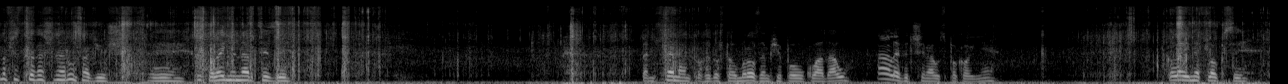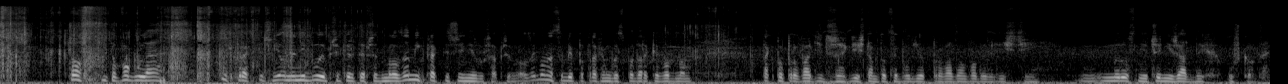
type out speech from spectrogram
No wszystko zaczyna ruszać już. Yy, tu kolejne narcyzy. Ten semon trochę dostał mrozem, się poukładał, ale wytrzymał spokojnie. Kolejne floksy. Czosnki to w ogóle już praktycznie, one nie były przykryte przed mrozem, ich praktycznie nie rusza przymrozek. One sobie potrafią gospodarkę wodną tak poprowadzić, że gdzieś tam do cebuli odprowadzą wodę z liści. Mróz nie czyni żadnych uszkodzeń.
